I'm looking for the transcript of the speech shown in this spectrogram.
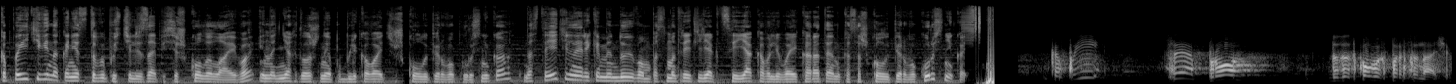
КПИ ТВ наконец-то выпустили записи школы лайва и на днях должны опубликовать школу первокурсника. Настоятельно рекомендую вам посмотреть лекции Яковлева и Каратенко со школи первокурсника. КПІ це про додаткових персонажів.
